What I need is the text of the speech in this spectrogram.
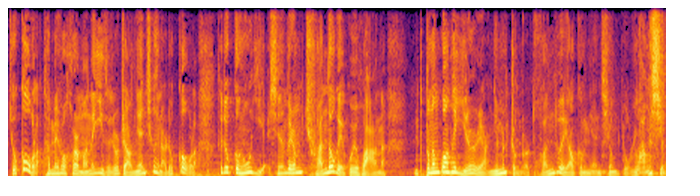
就够了。他没说荷尔蒙的意思，就是只要年轻一点就够了，他就更有野心。为什么全都给规划了呢？不能光他一人这样，你们整个团队要更年轻，有狼性，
